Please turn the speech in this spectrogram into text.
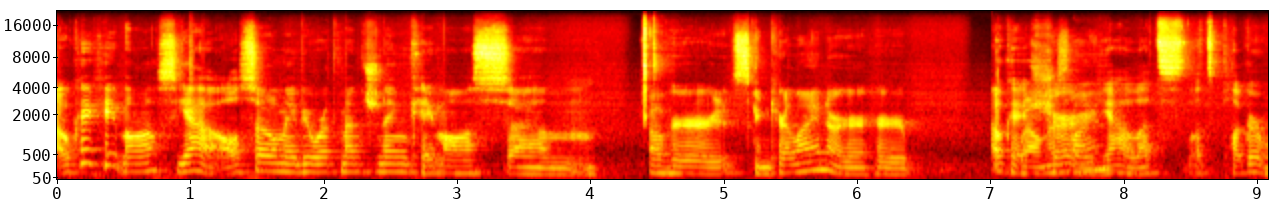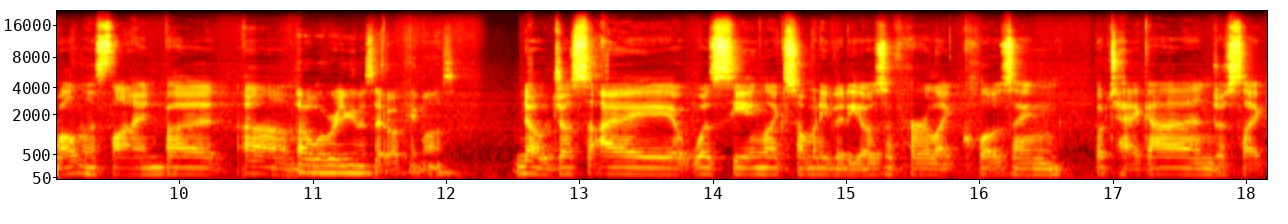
okay, Kate Moss. Yeah. Also, maybe worth mentioning, Kate Moss. Um, Oh, her skincare line or her? okay, Wellness sure. line? Yeah. Let's let's plug her wellness line, but um, Oh, what were you gonna say about Kate Moss? No, just I was seeing like so many videos of her like closing Bottega and just like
